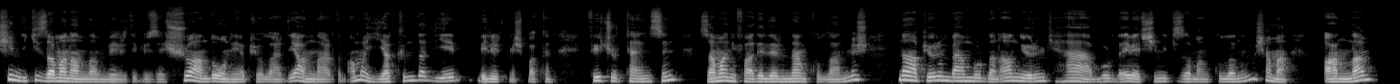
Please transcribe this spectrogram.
Şimdiki zaman anlamı verirdi bize. Şu anda onu yapıyorlar diye anlardım. Ama yakında diye belirtmiş bakın. Future tense'in zaman ifadelerinden kullanmış. Ne yapıyorum? Ben buradan anlıyorum ki ha burada evet şimdiki zaman kullanılmış ama anlam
